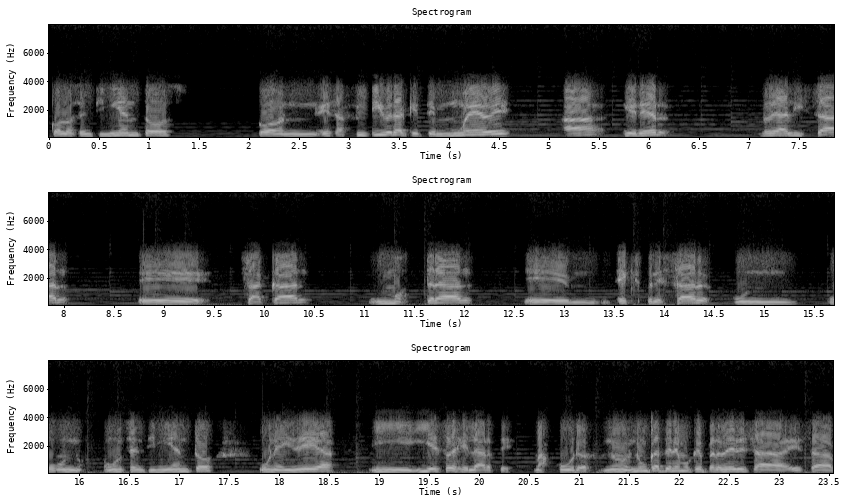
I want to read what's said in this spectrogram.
con los sentimientos, con esa fibra que te mueve a querer realizar, eh, sacar, mostrar, eh, expresar un, un, sentimiento, una idea, y, eso es el arte más puro. nunca tenemos que perder esa, esa,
